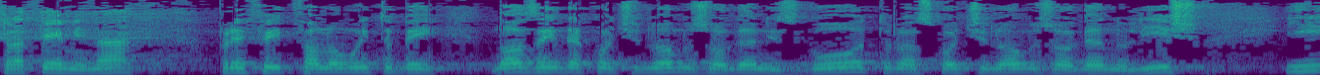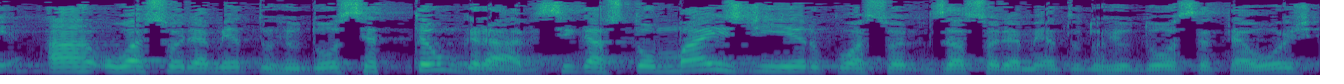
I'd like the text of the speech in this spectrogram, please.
Para terminar, o prefeito falou muito bem. Nós ainda continuamos jogando esgoto, nós continuamos jogando lixo, e a, o assoreamento do Rio Doce é tão grave, se gastou mais dinheiro com o desassoreamento do Rio Doce até hoje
